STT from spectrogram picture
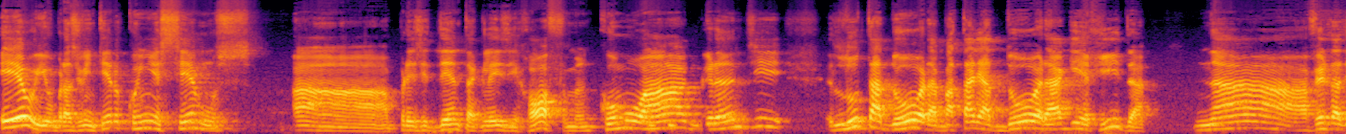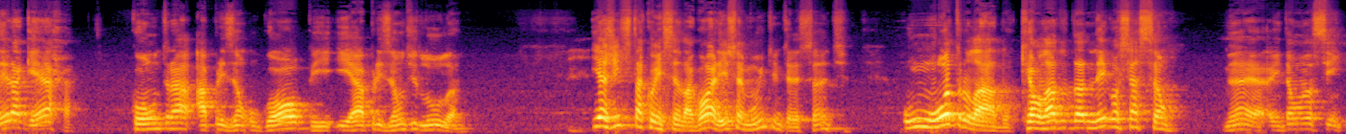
Eu e o Brasil inteiro conhecemos a presidenta Gleisi Hoffmann como a grande lutadora, batalhadora, aguerrida na verdadeira guerra contra a prisão, o golpe e a prisão de Lula. E a gente está conhecendo agora, isso é muito interessante, um outro lado, que é o lado da negociação. Né? Então, assim,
